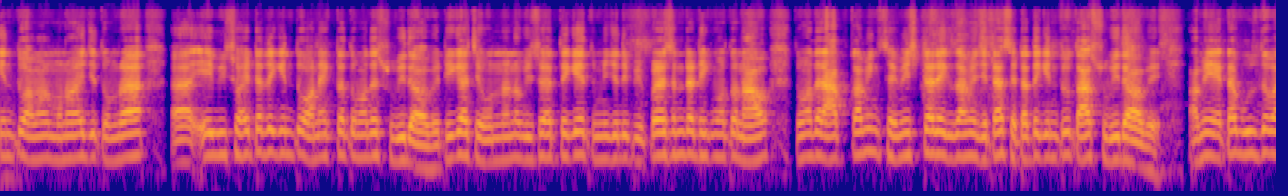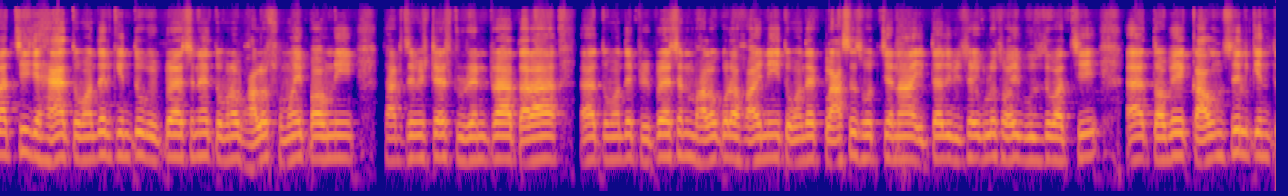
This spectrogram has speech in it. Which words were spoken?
কিন্তু আমার মনে হয় যে তোমরা এই বিষয়টাতে কিন্তু অনেকটা তোমাদের সুবিধা হবে, ঠিক আছে? অন্যান্য বিষয়ের থেকে তুমি যদি প্রিপারেশনটা ঠিক মতো নাও, তোমাদের আপকামিং সেমিস্টার এক্সামে যেটা, সেটাতে কিন্তু তার সুবিধা হবে। আমি এটা বুঝতে পারছি যে হ্যাঁ তোমাদের কিন্তু প্রিপারেশনে তোমরা ভালো সময় পাওনি থার্ড সেমিস্টার স্টুডেন্টরা তারা তোমাদের প্রিপারেশন ভালো করে হয়নি, তোমাদের ক্লাসেস হচ্ছে না, ইত্যাদি বিষয়গুলো সবই বুঝতে পারছি। তবে কাউন্সিল কিন্তু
